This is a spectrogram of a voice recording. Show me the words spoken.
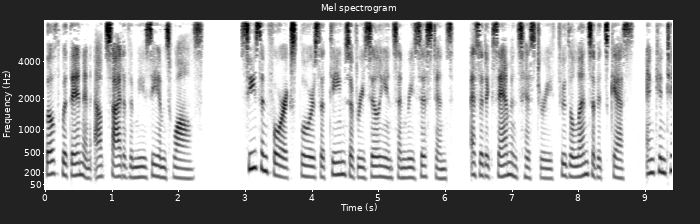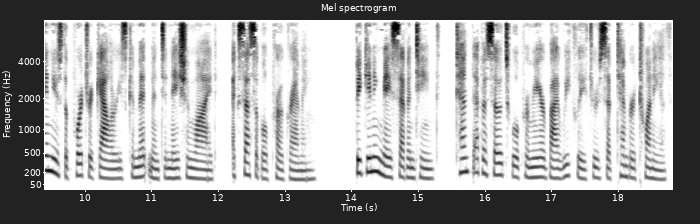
both within and outside of the museum's walls. Season 4 explores the themes of resilience and resistance, as it examines history through the lens of its guests and continues the Portrait Gallery's commitment to nationwide, accessible programming. Beginning May 17th, 10th episodes will premiere bi weekly through September 20th.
